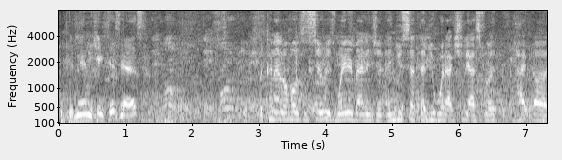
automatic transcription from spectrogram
Because Manny kicked his ass. But Canelo holds a serious weight advantage, and you said that you would actually ask for a uh,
